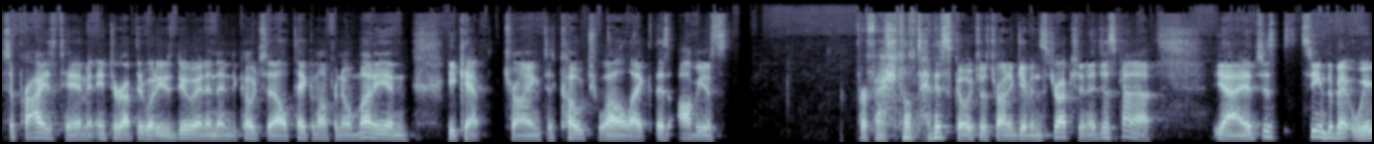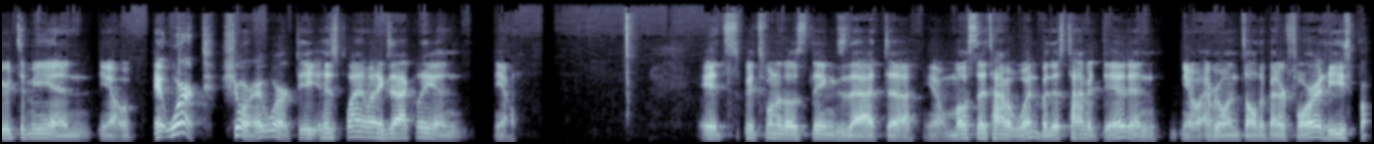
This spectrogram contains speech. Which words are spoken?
surprised him and interrupted what he was doing and then the coach said i'll take him on for no money and he kept trying to coach while like this obvious professional tennis coach was trying to give instruction. It just kind of yeah it just seemed a bit weird to me and you know it worked. Sure it worked. He- his plan went exactly and you know it's it's one of those things that uh, you know most of the time it wouldn't but this time it did and you know everyone's all the better for it. He's pro-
